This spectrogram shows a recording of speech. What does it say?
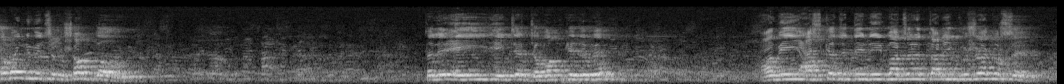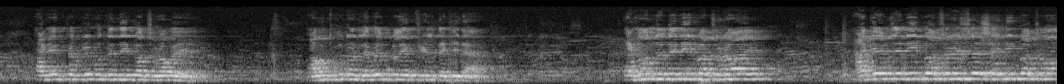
সবাই নেমেছিল, সব দল। তাহলে এই, এইটার জবাব কে দেবে? আমি আজকে যদি নির্বাচনের তারিখ ঘোষণা করছে, আগামী ফেব্রুয়ারির মধ্যে নির্বাচন হবে। আমি তো কোনো লেভেল প্লেইং ফিল্ড দেখি না। এখন যদি নির্বাচন হয়, আগের যে নির্বাচন হয়েছে, সেই নির্বাচন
